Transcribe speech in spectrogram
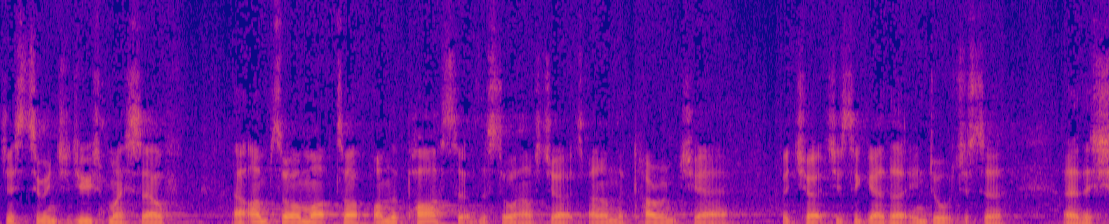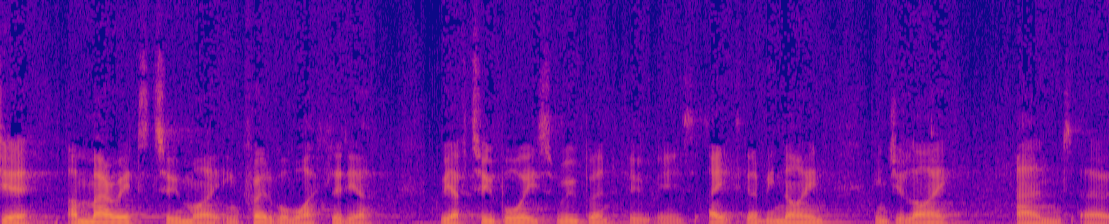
just to introduce myself. Uh, I'm so Mark Top, I'm the pastor of the Storehouse Church, and I'm the current chair for Churches Together in Dorchester uh, this year. I'm married to my incredible wife, Lydia. We have two boys, Reuben, who is eight, going to be nine in July, and uh,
